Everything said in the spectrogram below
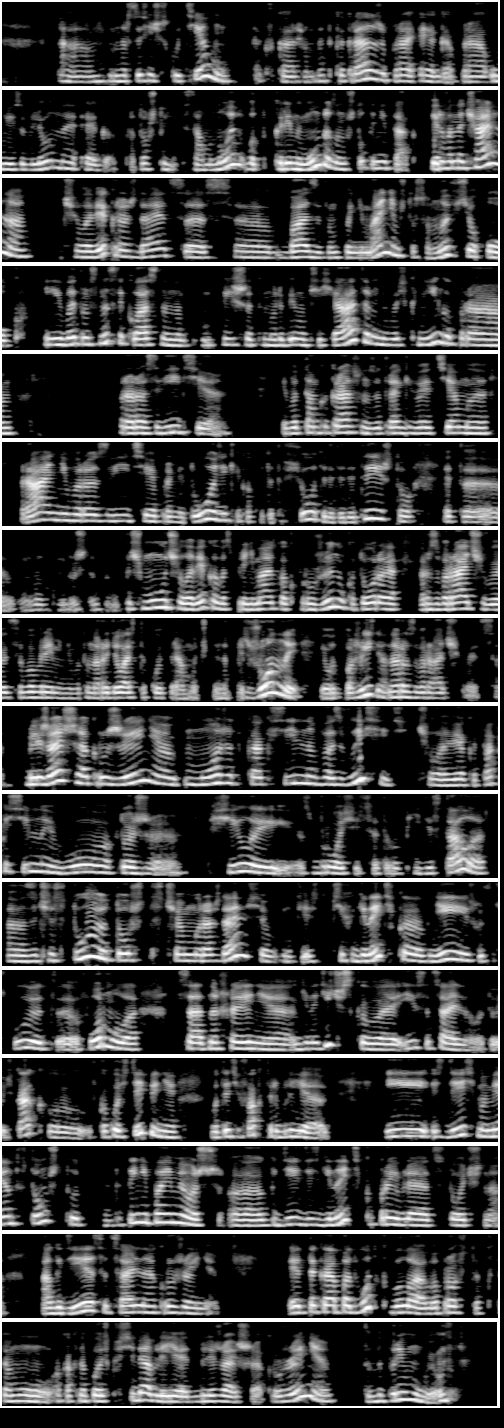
нарциссическую тему, так скажем, это как раз же про эго, про уязвленное эго, про то, что со мной вот коренным образом что-то не так. Первоначально человек рождается с э, базовым пониманием, что со мной все ок. И в этом смысле классно пишет мой любимый психиатр, у него есть книга про, про развитие и вот там как раз он затрагивает темы раннего развития, про методики, как вот это все, ты ты ты ты что это, ну, что, почему человека воспринимают как пружину, которая разворачивается во времени. Вот она родилась такой прям очень напряженной, и вот по жизни она разворачивается. Ближайшее окружение может как сильно возвысить человека, так и сильно его тоже силой сбросить с этого пьедестала. А зачастую то, что, с чем мы рождаемся, вот есть психогенетика, в ней существует э, формула соотношения генетического и социального, то есть как, э, в какой степени вот эти факторы влияют. И здесь момент в том, что ты не поймешь, э, где здесь генетика проявляется точно, а где социальное окружение. Это такая подводка была, вопрос-то к тому, а как на поиск себя влияет ближайшее окружение, то напрямую.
